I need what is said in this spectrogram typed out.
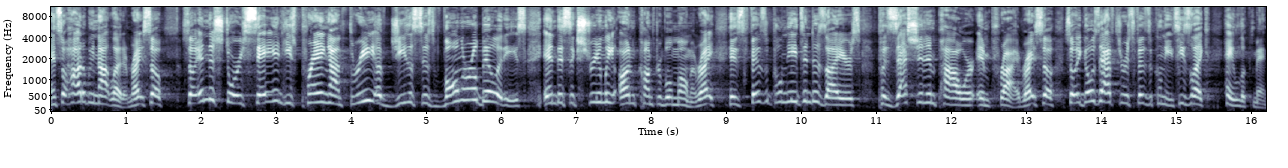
And so how do we not let him, right? So so in this story Satan he's preying on three of Jesus's vulnerabilities in this extremely uncomfortable moment, right? His physical needs and desires, possession and power and pride, right? So so he goes after his physical needs. He's like, "Hey, look, man.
